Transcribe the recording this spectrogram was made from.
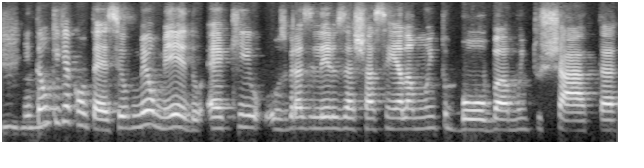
Uhum. Então, o que, que acontece? O meu medo é que os brasileiros achassem ela muito boba, muito chata,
